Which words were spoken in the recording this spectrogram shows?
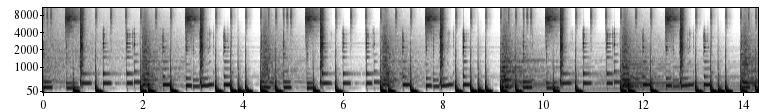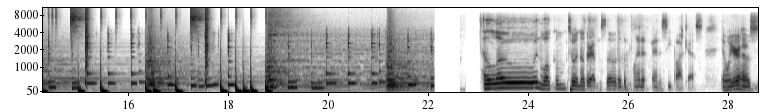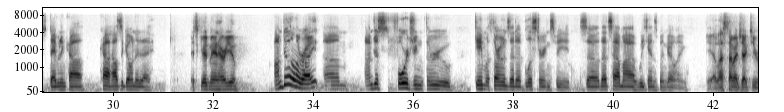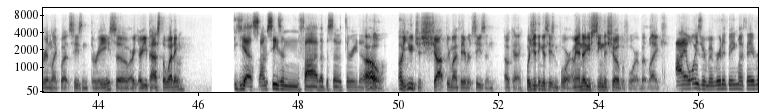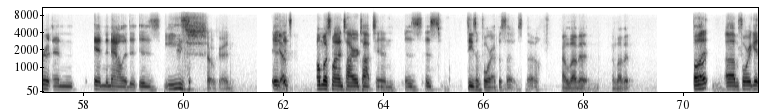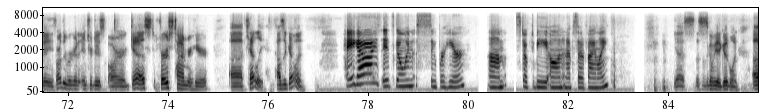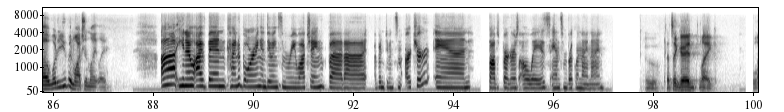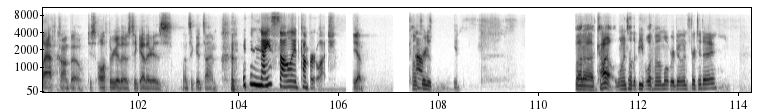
Hello and welcome to another episode of the Planet Fantasy Podcast. And we're your hosts, Damon and Kyle. Kyle, how's it going today? It's good, man. How are you? I'm doing all right. Um, I'm just forging through Game of Thrones at a blistering speed. So that's how my weekend's been going. Yeah, last time I checked, you were in like what season three. So are, are you past the wedding? Yes, I'm season five, episode three now. Oh, oh, you just shot through my favorite season. Okay, what did you think of season four? I mean, I know you've seen the show before, but like, I always remembered it being my favorite, and and now it is it's easy. so good. It, Yeah. It's almost my entire top ten is is season four episodes. So, I love it. I love it. but uh, before we get any further, we're going to introduce our guest, first timer here, uh, Kelly. How's it going? Hey guys, it's going super here. Um, stoked to be on an episode finally. Yes, this is going to be a good one. Uh, what have you been watching lately? Uh, you know, I've been kind of boring and doing some rewatching, but uh, I've been doing some Archer and Bob's Burgers always, and some Brooklyn Nine Nine. Ooh, that's a good like laugh combo. Just all three of those together is that's a good time. It's a nice, solid comfort watch. yeah. Comfort is. But uh, Kyle, want to tell the people at home what we're doing for today?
